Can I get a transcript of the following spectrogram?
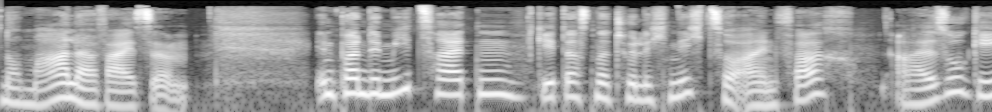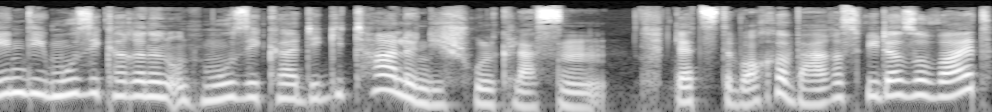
normalerweise. In Pandemiezeiten geht das natürlich nicht so einfach, also gehen die Musikerinnen und Musiker digital in die Schulklassen. Letzte Woche war es wieder soweit,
